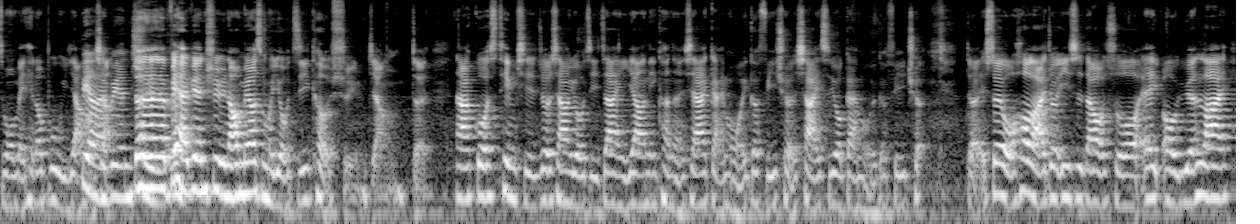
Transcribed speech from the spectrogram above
怎么每天都不一样，变来变去，对对对，变来变去，然后没有什么有机可循这样。对，那 Growth Team 其实就像游击战一样，你可能现在改某一个 feature，下一次又改某一个 feature。对，所以我后来就意识到说，哎哦，原来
